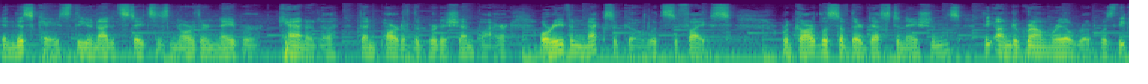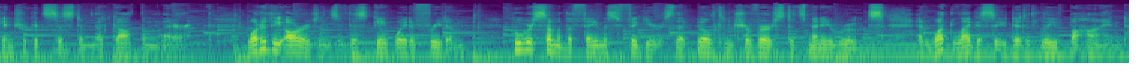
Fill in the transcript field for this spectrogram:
In this case, the United States' northern neighbor, Canada, then part of the British British Empire, or even Mexico would suffice. Regardless of their destinations, the Underground Railroad was the intricate system that got them there. What are the origins of this gateway to freedom? Who were some of the famous figures that built and traversed its many routes, and what legacy did it leave behind?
